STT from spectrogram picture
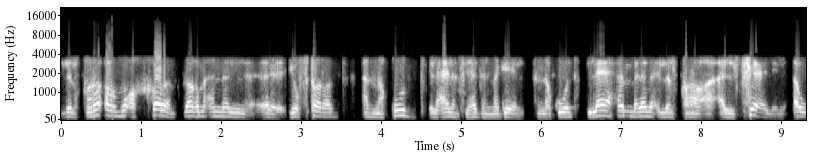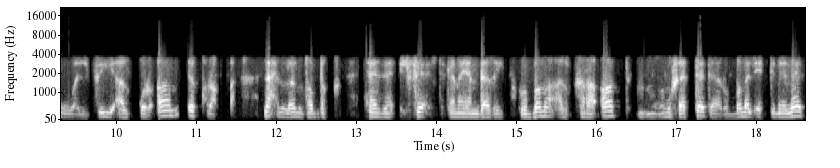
للقراءة مؤخرا رغم أن يفترض أن نقود العالم في هذا المجال أن نكون لا هم لنا إلا القراءة. الفعل الأول في القرآن اقرأ. نحن لا نطبق هذا الفعل كما ينبغي. ربما القراءات مشتتة ربما الاهتمامات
